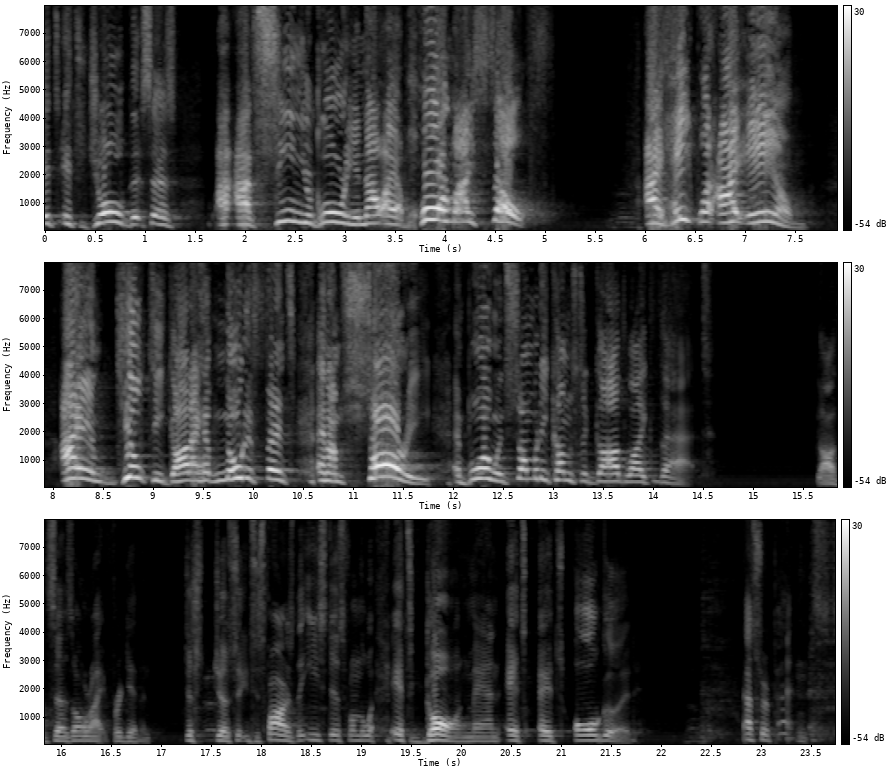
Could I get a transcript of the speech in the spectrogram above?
It's, it's Job that says, I, have seen your glory and now I abhor myself. I hate what I am. I am guilty, God. I have no defense and I'm sorry. And boy, when somebody comes to God like that, God says, All right, forgiven. Just, just as far as the east is from the west, it's gone, man. It's, it's all good. That's repentance.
